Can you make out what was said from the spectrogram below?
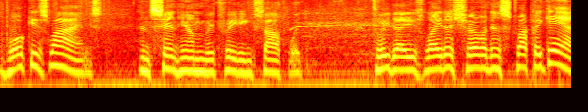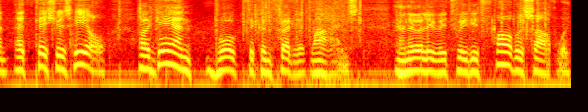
broke his lines, and sent him retreating southward. Three days later, Sheridan struck again at Fisher's Hill, again broke the Confederate lines, and Early retreated farther southward.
